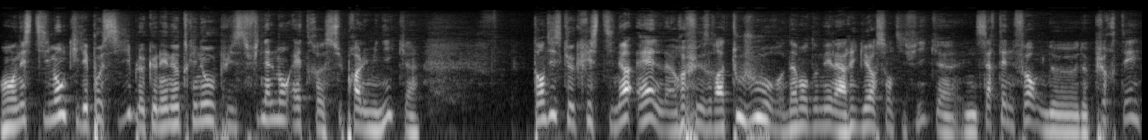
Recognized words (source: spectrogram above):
en estimant qu'il est possible que les neutrinos puissent finalement être supraluminiques, tandis que Christina, elle, refusera toujours d'abandonner la rigueur scientifique, une certaine forme de, de pureté,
